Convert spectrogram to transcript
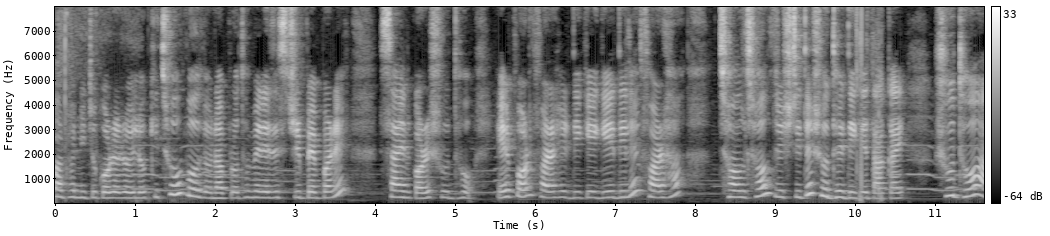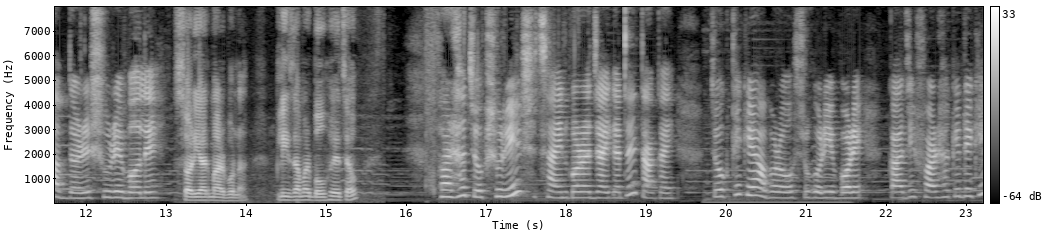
মাথা নিচু করে রইল কিছু বলল না। প্রথমে রেজিস্ট্রি পেপারে সাইন করে শুদ্ধ। এরপর ফারাহের দিকে এগিয়ে দিলে ফারহা ছল ছল দৃষ্টিতে শুদ্ধের দিকে তাকায়। শুদ্ধ আবদারের সুরে বলে সরি আর মারবো না। প্লিজ আমার বউ হয়ে যাও। ফারহা চোখ সরিয়ে সাইন করার জায়গাটায় তাকায়। চোখ থেকে আবার অস্ত্র গড়িয়ে পড়ে। কাজী ফারহাকে দেখে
